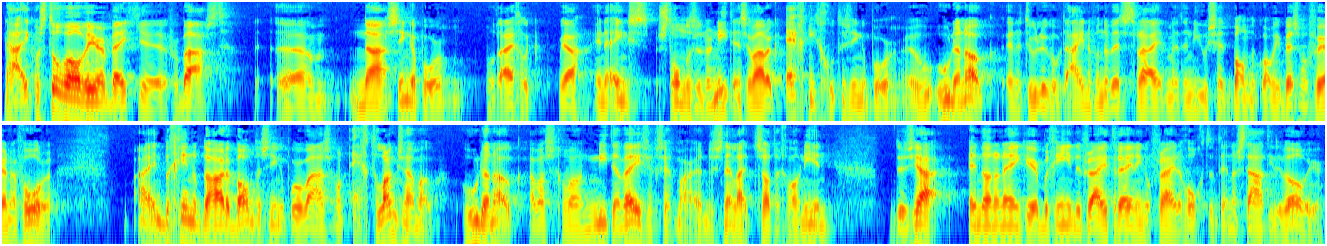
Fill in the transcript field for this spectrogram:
Nou, ik was toch wel weer een beetje verbaasd um, na Singapore. Want eigenlijk, ja, ineens stonden ze er niet. En ze waren ook echt niet goed in Singapore. Uh, hoe, hoe dan ook. En natuurlijk op het einde van de wedstrijd met een nieuwe set banden kwam hij best wel ver naar voren. Maar in het begin op de harde band in Singapore waren ze gewoon echt te langzaam ook. Hoe dan ook. Hij was gewoon niet aanwezig, zeg maar. De snelheid zat er gewoon niet in. Dus ja, en dan in één keer begin je de vrije training op vrijdagochtend en dan staat hij er wel weer.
